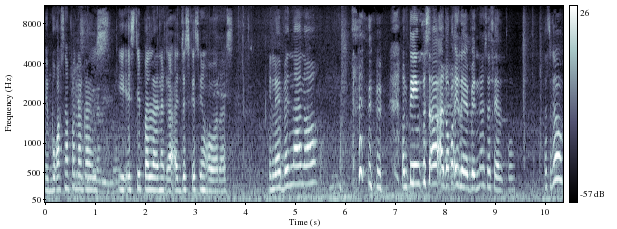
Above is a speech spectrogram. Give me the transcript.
Eh, bukas na pala guys. EST pala. Nag-a-adjust kasi yung oras. 11 na, no? Pagtingin ko sa, ano ko, 11 na sa cellphone. Let's go.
